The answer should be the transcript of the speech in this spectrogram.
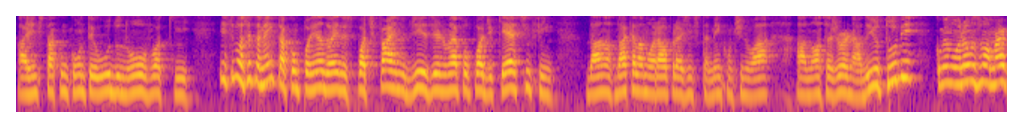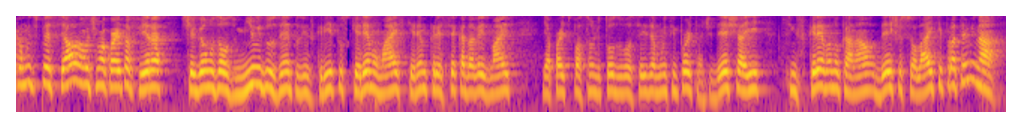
a gente está com conteúdo novo aqui. E se você também está acompanhando aí no Spotify, no Deezer, no Apple Podcast, enfim, dá, dá aquela moral para a gente também continuar a nossa jornada. YouTube, comemoramos uma marca muito especial na última quarta-feira, chegamos aos 1.200 inscritos, queremos mais, queremos crescer cada vez mais e a participação de todos vocês é muito importante. Deixa aí, se inscreva no canal, deixa o seu like para terminar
